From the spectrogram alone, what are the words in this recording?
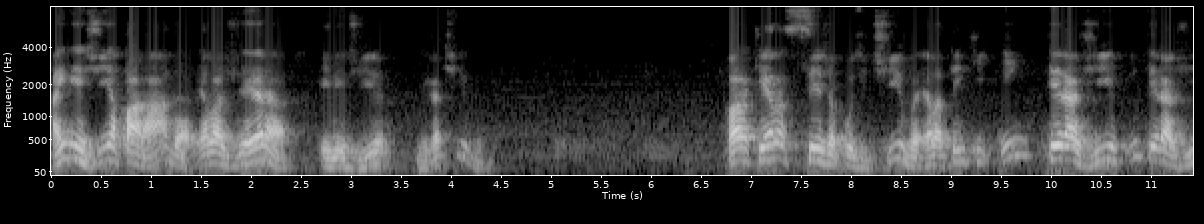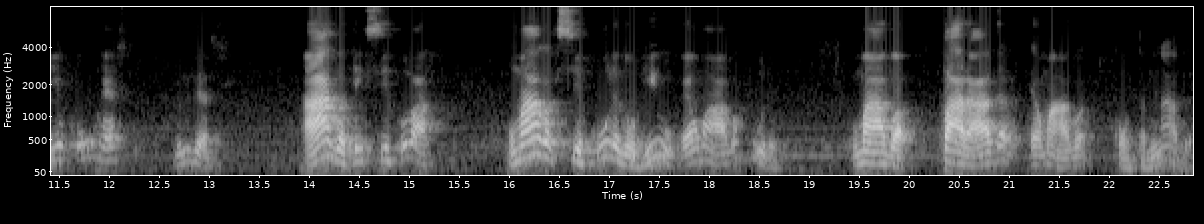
A energia parada, ela gera energia negativa. Para que ela seja positiva, ela tem que interagir, interagir com o resto do universo. A água tem que circular. Uma água que circula no rio é uma água pura. Uma água parada é uma água contaminada.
